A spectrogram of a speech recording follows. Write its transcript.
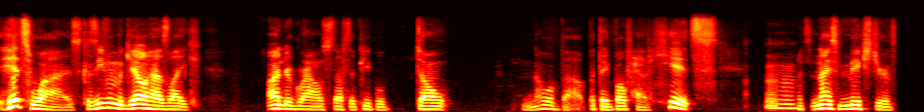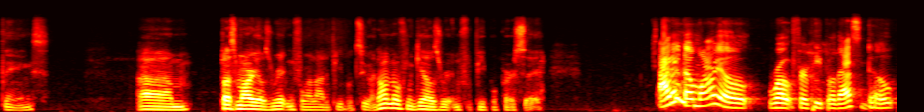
hits wise, because even Miguel has like underground stuff that people don't know about, but they both have hits. Mhm. It's a nice mixture of things. Um, plus Mario's written for a lot of people too. I don't know if Miguel's written for people per se. I didn't know Mario wrote for people. That's dope.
